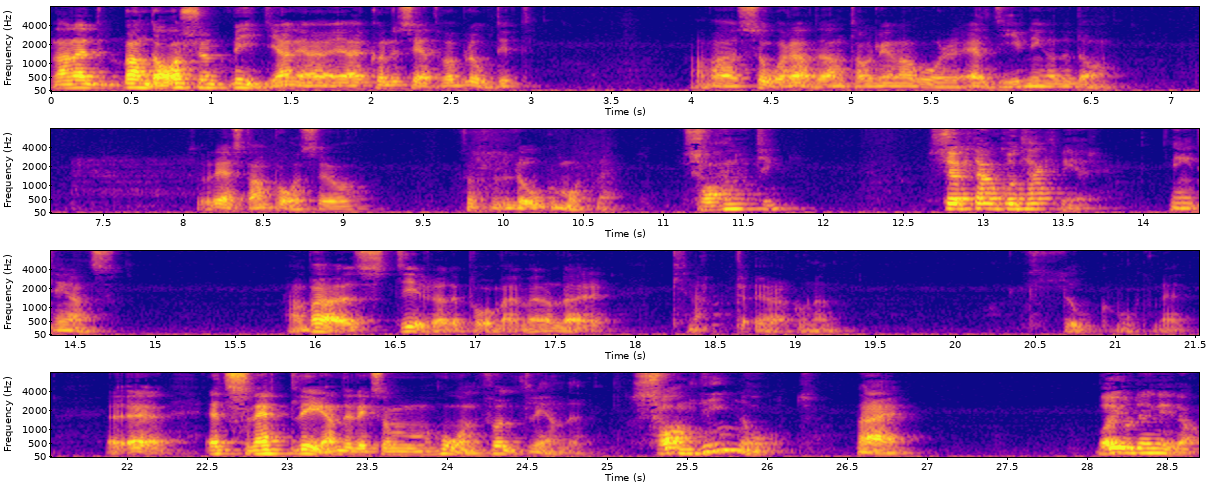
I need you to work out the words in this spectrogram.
Han hade ett bandage runt midjan. Jag, jag kunde se att det var blodigt. Han var sårad, antagligen av vår eldgivning under dagen. Så reste han på sig och log mot mig. Sa han någonting? Sökte han kontakt med er? Ingenting alls. Han bara stirrade på mig med de där knappögonen. Log mot mig. Eh, Ett snett leende, liksom hånfullt leende. Sa ni något? Nej. Vad gjorde ni då?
